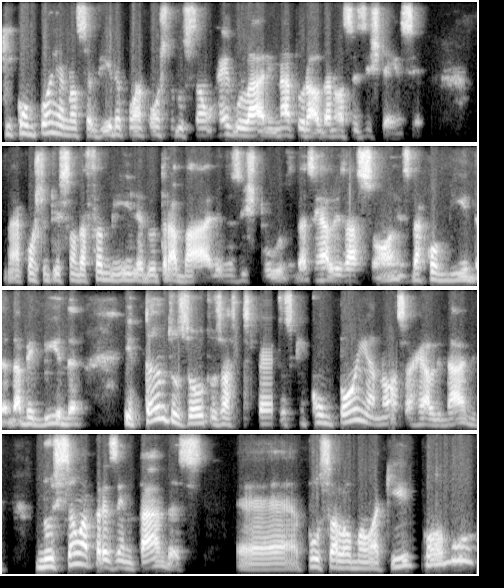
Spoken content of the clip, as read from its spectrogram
que compõem a nossa vida com a construção regular e natural da nossa existência. Na constituição da família, do trabalho, dos estudos, das realizações, da comida, da bebida e tantos outros aspectos que compõem a nossa realidade, nos são apresentadas é, por Salomão aqui como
